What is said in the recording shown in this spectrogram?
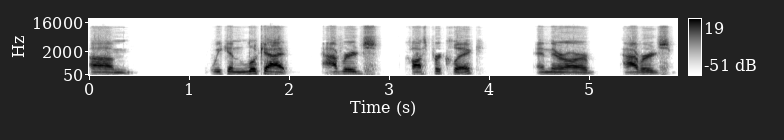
um, we can look at average cost per click, and there are average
